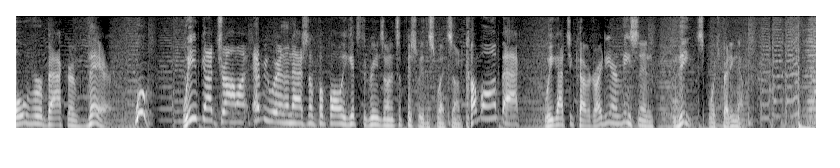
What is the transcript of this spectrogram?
over backer there. Woo! We've got drama everywhere in the National Football League. It's the Green Zone. It's officially the Sweat Zone. Come on back. We got you covered right here in VSIN, the Sports Betting Network.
